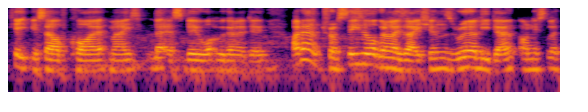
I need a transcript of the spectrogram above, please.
Keep yourself quiet, mate. Let us do what we're going to do. I don't trust these organisations. Really don't, honestly.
